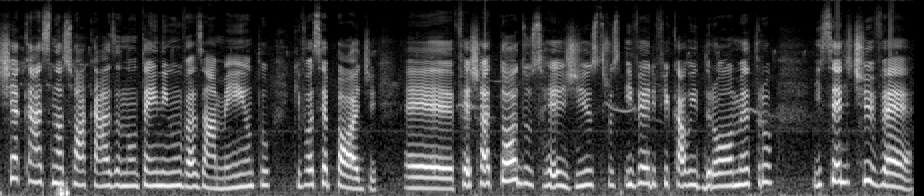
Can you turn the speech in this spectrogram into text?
checar se na sua casa não tem nenhum vazamento, que você pode é, fechar todos os registros e verificar o hidrômetro. E se ele tiver,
